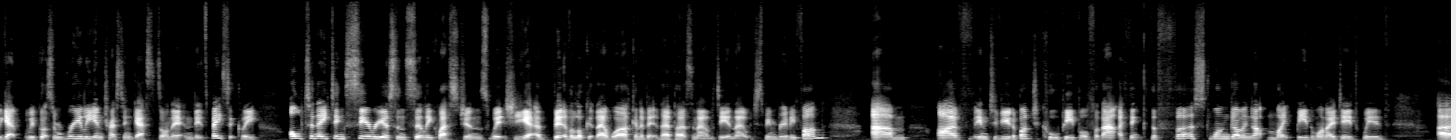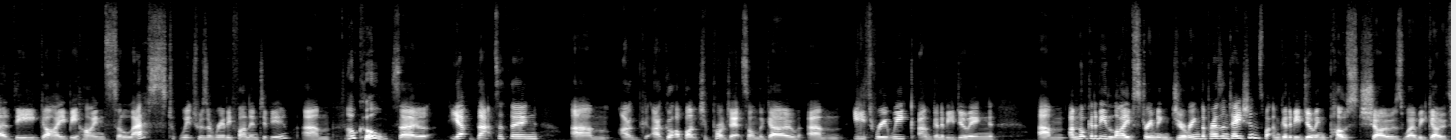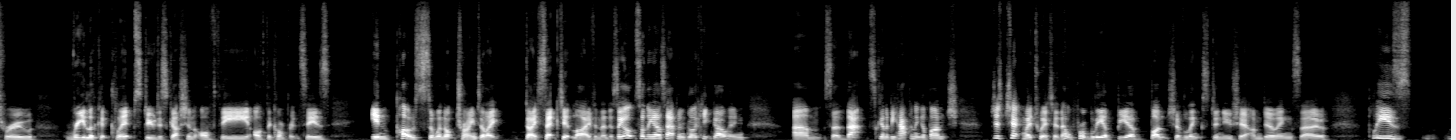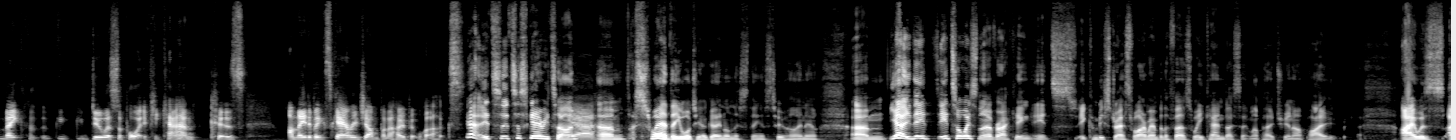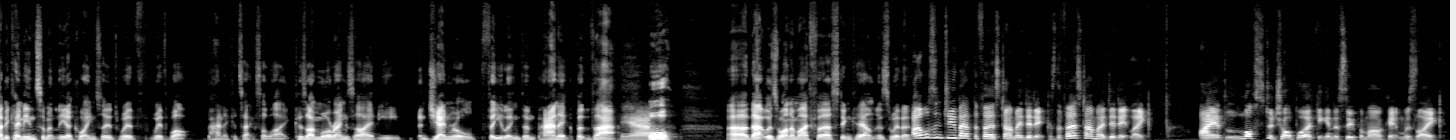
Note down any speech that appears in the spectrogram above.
We get we've got some really interesting guests on it, and it's basically alternating serious and silly questions, which you get a bit of a look at their work and a bit of their personality in that, which has been really fun. Um, I've interviewed a bunch of cool people for that. I think the first one going up might be the one I did with uh, the guy behind Celeste, which was a really fun interview. Um, Oh, cool. so, yep, that's a thing. Um, I've, I've got a bunch of projects on the go. Um, E3 week, I'm going to be doing. Um, I'm not going to be live streaming during the presentations, but I'm going to be doing post shows where we go through, relook at clips, do discussion of the of the conferences in post, so we're not trying to like dissect it live and then just say, oh, something else happened, gotta keep going. Um, so that's going to be happening a bunch. Just check my Twitter. There'll probably be a bunch of links to new shit I'm doing. So please make the, do a support if you can, because I made a big scary jump and I hope it works. Yeah, it's it's a scary time. Yeah. Um, I swear the audio gain on this thing is too high now. Um, yeah, it, it, it's always nerve wracking. It's it can be stressful. I remember the first weekend I set my Patreon up. I I was I became intimately acquainted with with what panic attacks are like because I'm more anxiety and general feeling than panic. But that Yeah. oh. Uh, that was one of my first encounters with it. I wasn't too bad the first time I did it, because the first time I did it, like, I had lost a job working in a supermarket and was like,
